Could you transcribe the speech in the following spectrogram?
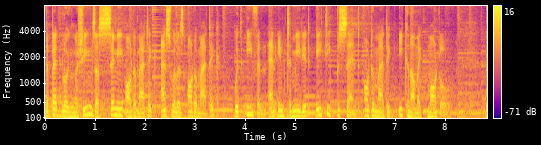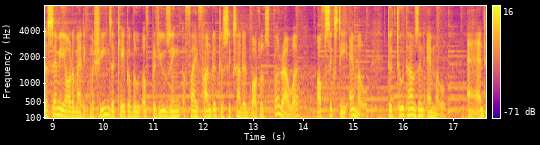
The PET blowing machines are semi-automatic as well as automatic with even an intermediate 80% automatic economic model. The semi-automatic machines are capable of producing 500 to 600 bottles per hour of 60 ml to 2000 ml and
